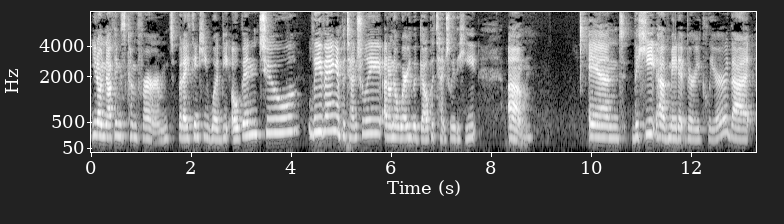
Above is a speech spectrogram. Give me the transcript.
you know nothing's confirmed but I think he would be open to leaving and potentially I don't know where he would go potentially the Heat. Um, and the Heat have made it very clear that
